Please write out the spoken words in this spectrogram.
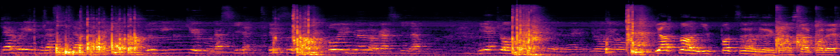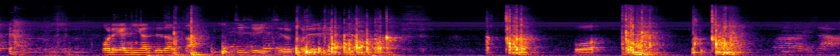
ジャグリングが好きだったり、ルービックキューブが好きだったりする。こういうのが好きな。みんな共通してるね、ヨーヨー。やった一発で成功したこれ俺が苦手だった111のこれ おわあ、いいさ。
